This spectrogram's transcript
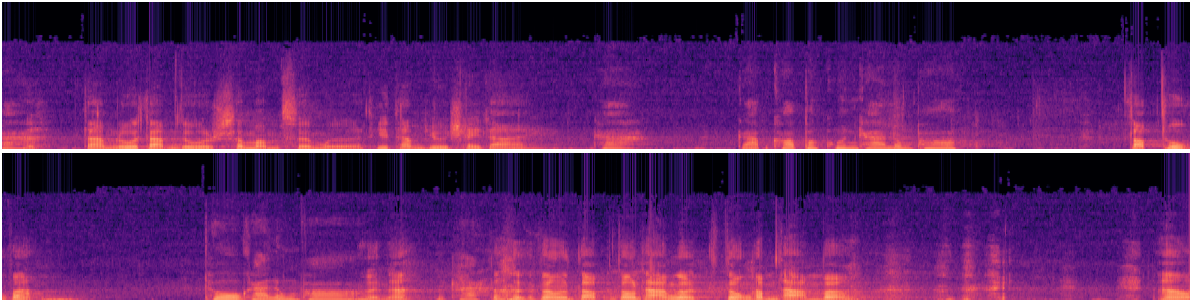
ค่ะนะ ตามรู้ตามดูสม่ำเสมอที่ทำอยู่ใช้ได้ ค่ะกราบขอบพระคุณค่ะหลวงพ่อ ตอบถูกเปล่ะ ถูกค่ะหลวงพ่อ เออนะค่ะต้องต้องตอบต้องถามกับตรงคำถามเปล่าอ้าว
